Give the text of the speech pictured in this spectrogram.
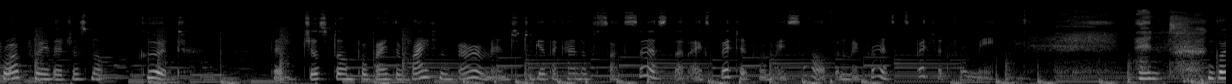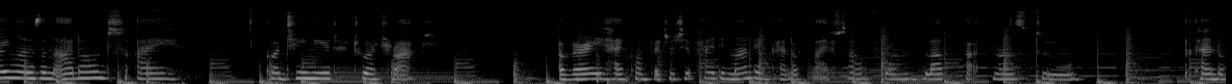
appropriate they're just not good that just don't provide the right environment to get the kind of success that I expected from myself and my parents expected from me. And going on as an adult, I continued to attract a very high competitive, high demanding kind of lifestyle from love partners to the kind of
